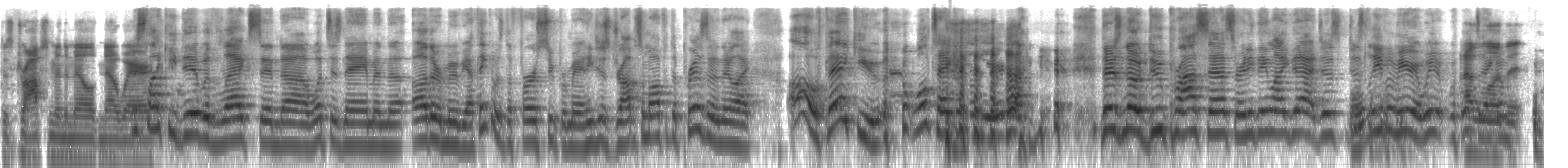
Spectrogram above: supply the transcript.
just drops him in the middle of nowhere. Just like he did with Lex and uh, what's his name in the other movie. I think it was the first Superman. He just drops him off at the prison and they're like, oh, thank you. we'll take him from here. Like, there's no due process or anything like that. Just just leave him here. We, we'll I love him. it.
